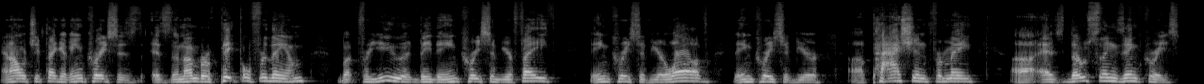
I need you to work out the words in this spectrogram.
And I want you to think of increase as, as the number of people for them, but for you, it'd be the increase of your faith, the increase of your love, the increase of your uh, passion for me. Uh, as those things increase,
